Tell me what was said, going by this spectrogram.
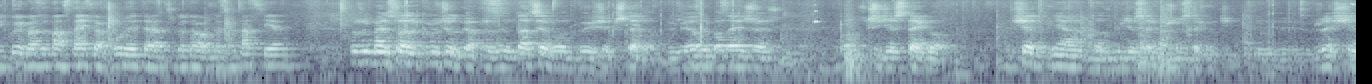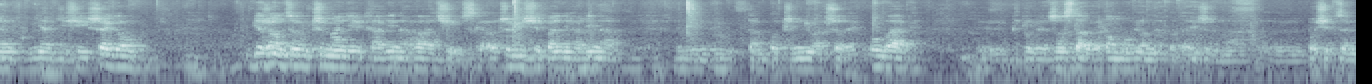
Dziękuję. Bardzo. Pan Stanisław Góry teraz przygotował prezentację. Proszę Państwa, króciutka prezentacja, bo odbyły się cztery odbiory bodajże od 30 sierpnia do 26 września dnia dzisiejszego. Bieżące utrzymanie Halina Hałacińska. Oczywiście Pani Halina y, tam poczyniła szereg uwag, y, które zostały omówione bodajże na posiedzeniu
